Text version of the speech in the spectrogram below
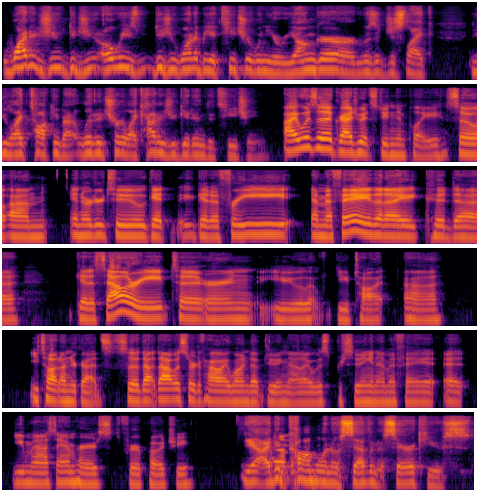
Why did you did you always did you want to be a teacher when you were younger, or was it just like you like talking about literature? Like, how did you get into teaching? I was a graduate student employee, so um, in order to get get a free MFA that I could uh, get a salary to earn, you you taught uh, you taught undergrads. So that that was sort of how I wound up doing that. I was pursuing an MFA at, at UMass Amherst for poetry. Yeah, I Um, did Com 107 at Syracuse.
